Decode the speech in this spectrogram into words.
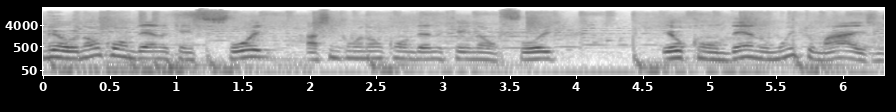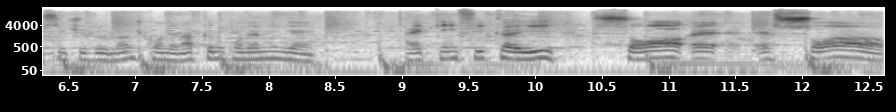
Meu, eu não condeno quem foi, assim como eu não condeno quem não foi. Eu condeno muito mais, no sentido não de condenar, porque eu não condeno ninguém. É quem fica aí só. É, é só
